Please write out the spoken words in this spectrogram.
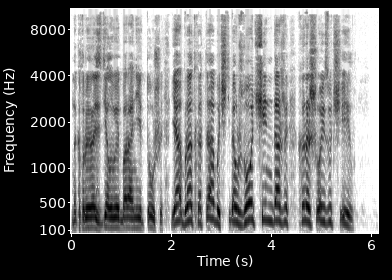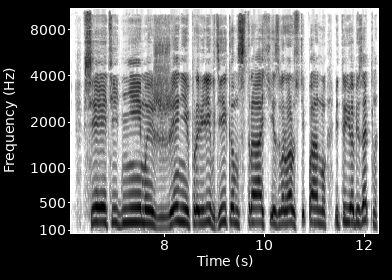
на которой разделывают бараньи туши. Я, брат Хаттабыч, тебя уж очень даже хорошо изучил. Все эти дни мы с Женей провели в диком страхе за Варвару Степану, ведь ты ее обязательно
